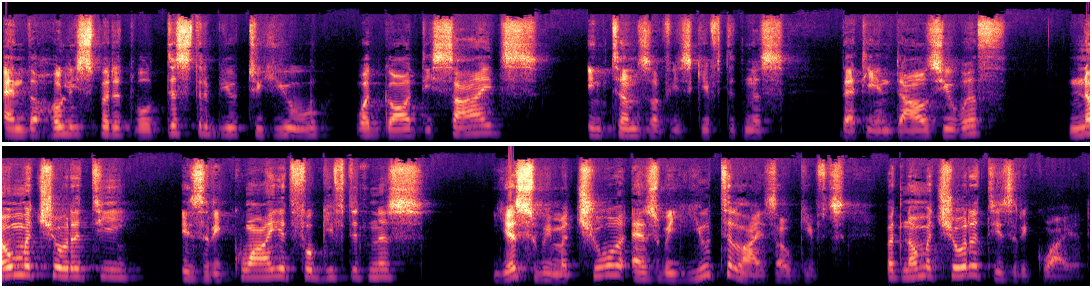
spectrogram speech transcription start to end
and the Holy Spirit will distribute to you what God decides in terms of His giftedness that He endows you with. No maturity is required for giftedness. Yes, we mature as we utilize our gifts, but no maturity is required.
